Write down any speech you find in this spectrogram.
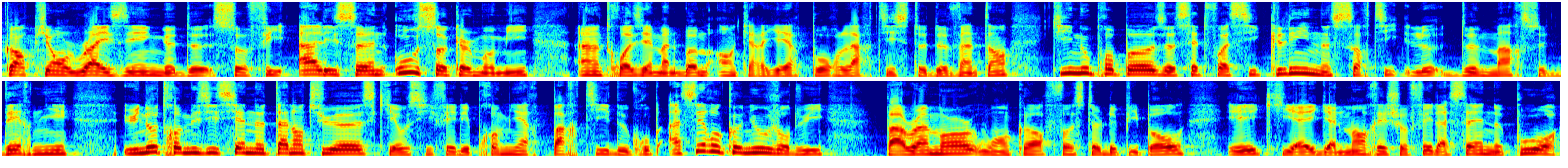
Scorpion Rising de Sophie Allison ou Soccer Mommy, un troisième album en carrière pour l'artiste de 20 ans qui nous propose cette fois-ci Clean sorti le 2 mars dernier. Une autre musicienne talentueuse qui a aussi fait les premières parties de groupes assez reconnus aujourd'hui Paramore ou encore Foster the People et qui a également réchauffé la scène pour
